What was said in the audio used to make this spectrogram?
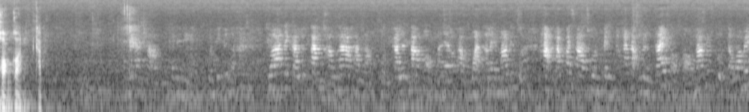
ของก่อนครับถามแคนดิเดตคนที่หนึ่งอะค่ะว่าในการเลือกตั้งครั้งหน้าค่ะหลังผลการเลือกตั้งออกมาแล้วค่ะวันอะไรมากที่สุดหากพรรคประชาชนเป็นพรรคอันดับหนึ่งได้สสมากที่สุดแต่ว่าไม่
